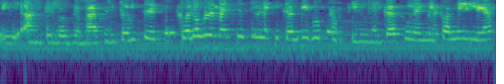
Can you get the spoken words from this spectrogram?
eh, ante los demás. Entonces, fue doblemente significativo porque en el caso de mi familia,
